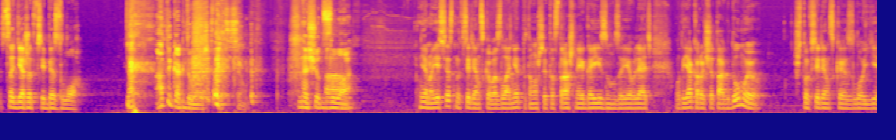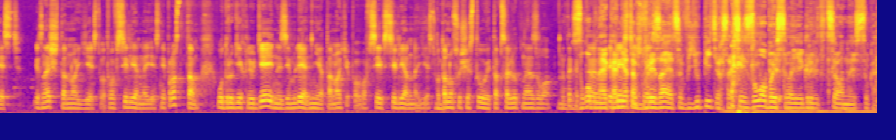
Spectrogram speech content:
содержит в себе зло. А ты как думаешь, кстати, Сем? Насчет зла. Не, ну, естественно, вселенского зла нет, потому что это страшный эгоизм заявлять. Вот я, короче, так думаю, что вселенское зло есть. И значит, оно есть. Вот во вселенной есть. Не просто там у других людей на Земле. Нет, оно типа во всей вселенной есть. Вот оно существует, абсолютное зло. Это Злобная комета врезается в Юпитер со всей злобой своей гравитационной, сука.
